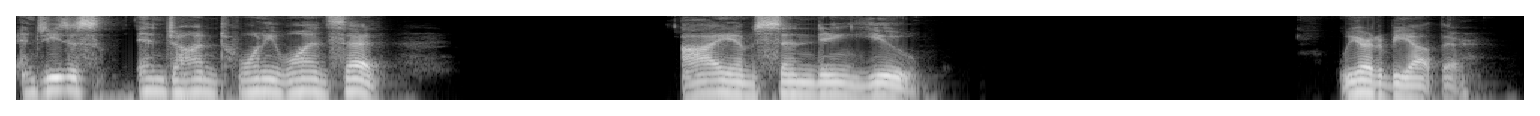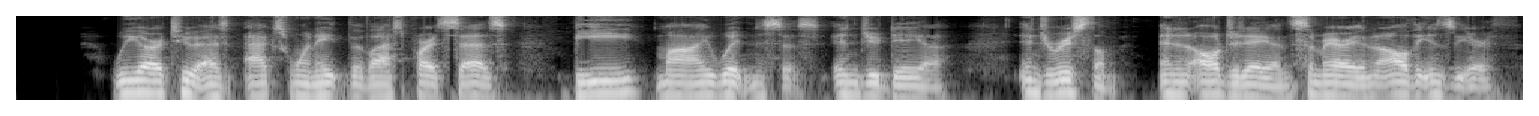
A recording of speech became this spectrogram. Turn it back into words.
And Jesus in John 21 said, I am sending you. We are to be out there. We are to, as Acts 1 8, the last part says, Be my witnesses in Judea, in Jerusalem, and in all Judea and Samaria and all the ends of the earth.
